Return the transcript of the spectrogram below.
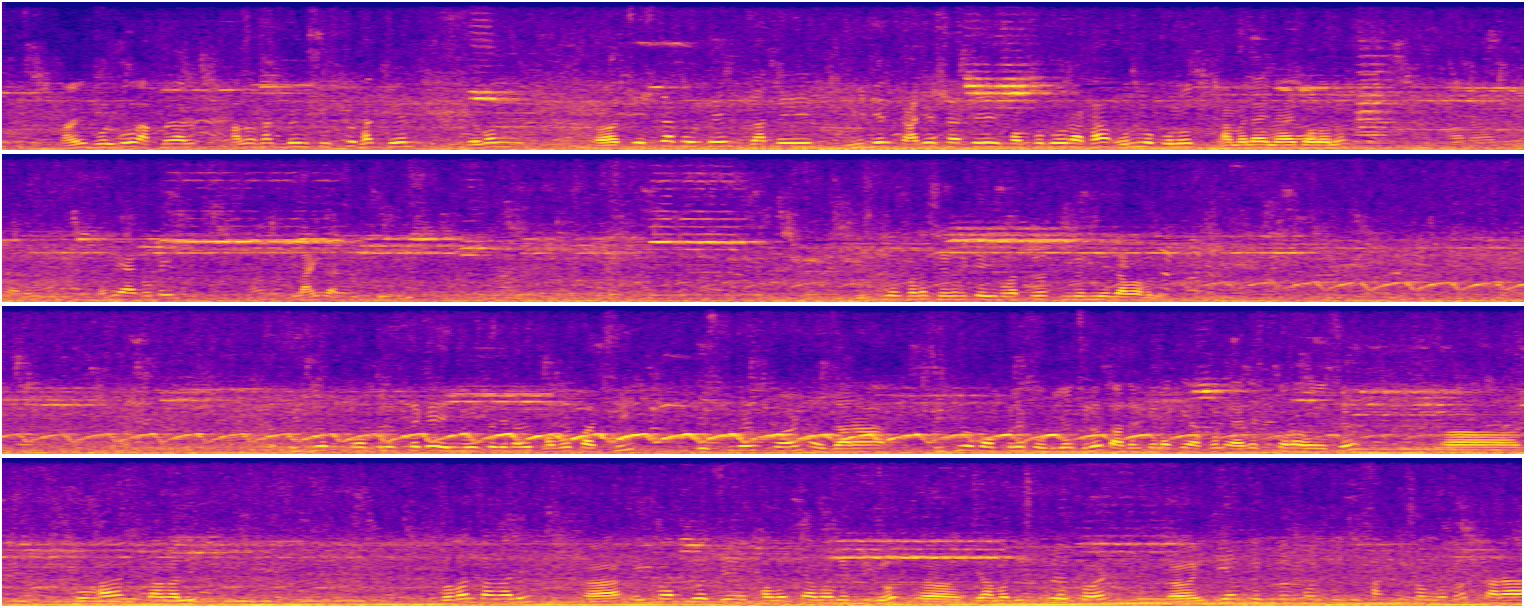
আমি বলব আপনারা ভালো থাকবেন, সুস্থ থাকবেন এবং চেষ্টা করবেন যাতে নিজের কাজের সাথে সম্পর্ক রাখা অন্য কোনো ঝামেলায় না জড়ানো। আমি এতটাই লাইভ আছি। স্টুডেন্ট ফলে ছেলেদেরকে এই মাত্র তুলে নিয়ে যাওয়া হলো। সিটিও কমপ্লেক্স থেকে এই মুহূর্তে যেটা আমি খবর পাচ্ছি স্টুডেন্ট পয়েন্ট যারা সিটিও কমপ্লেক্স অভিযান ছিল, তাদেরকে নাকি এখন অ্যারেস্ট করা হয়েছে। প্রধান বাঙালি। প্রধান বাঙালি এইমাত্র যে খবরটা আমাদের দিল যে আমাদের স্টুডেন্ট পয়েন্ট ইন্ডিয়ান সেকুলার ফ্রন্টের যে ছাত্র সংগঠন, তারা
